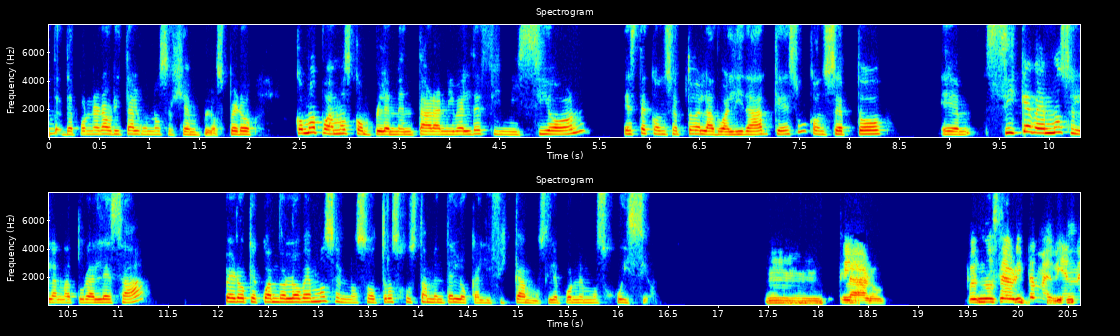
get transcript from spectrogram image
de poner ahorita algunos ejemplos, pero ¿cómo podemos complementar a nivel definición este concepto de la dualidad, que es un concepto Em, sí que vemos en la naturaleza, pero que cuando lo vemos en nosotros justamente lo calificamos, le ponemos juicio. Mm, claro. Pues no sé, ahorita me viene,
